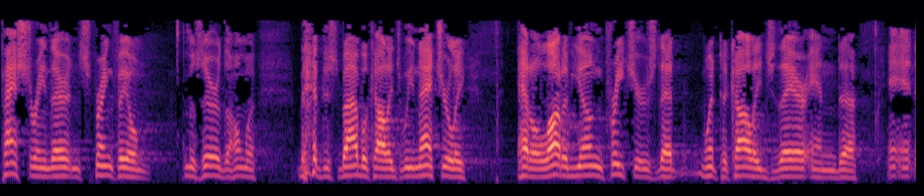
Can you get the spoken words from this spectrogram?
pastoring there in Springfield Missouri, the Houma Baptist Bible College, we naturally had a lot of young preachers that went to college there, and uh, and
